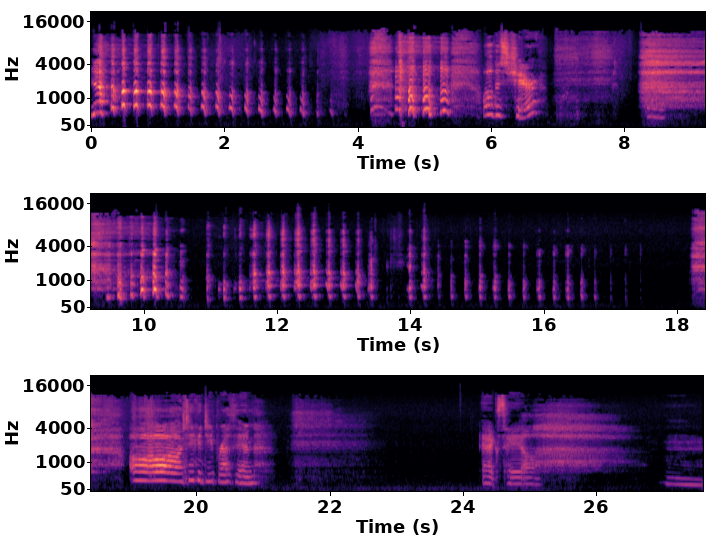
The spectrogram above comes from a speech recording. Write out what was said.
oh, this chair. oh, take a deep breath in. Exhale. Mm,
